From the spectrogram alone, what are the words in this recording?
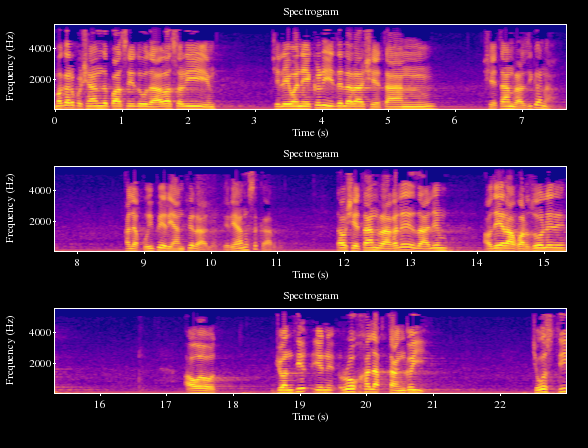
مگر په شان د پاسې دو دا غسړي چې لیونه کړي دلرا شیطان شیطان راضی کنا قال کوئی پیریان پیراله پیریانو څه کار دی دا شیطان راغله ظالم او دې را غرزولې او ژوند یعنی روح خلق تنګي چې اوس دې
